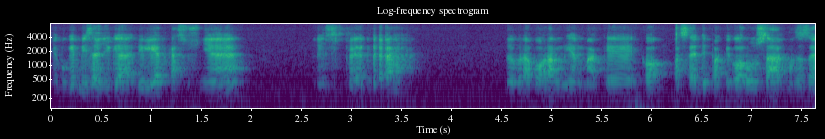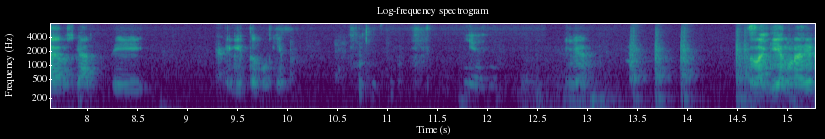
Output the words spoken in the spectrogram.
Ya mungkin bisa juga dilihat kasusnya. Ini sepeda beberapa orang yang pakai kok pas saya dipakai kok rusak masa saya harus ganti? Kayak gitu mungkin. Iya. iya. Ada lagi yang lain?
